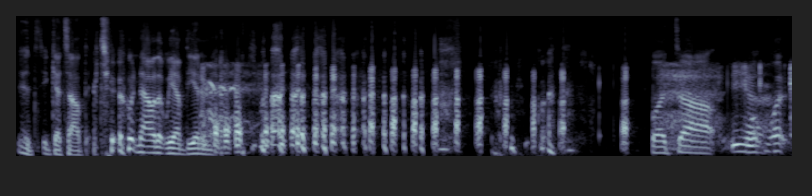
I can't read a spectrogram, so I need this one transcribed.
it, it gets out there too. now that we have the internet. but uh, yeah. what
